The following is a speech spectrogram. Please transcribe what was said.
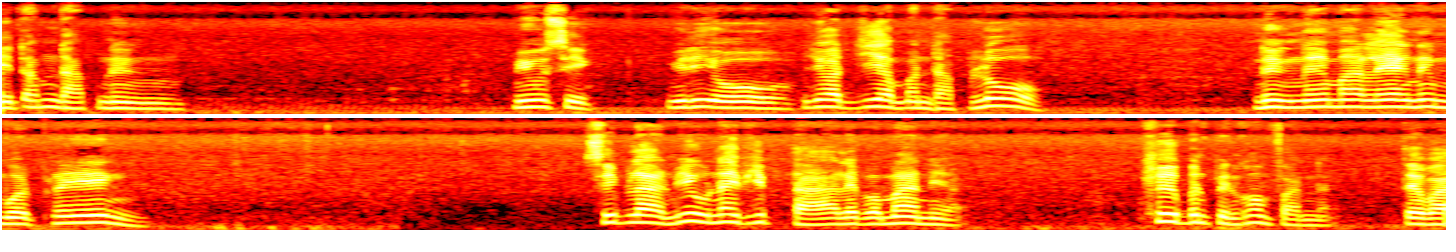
ติดอันดับหนึ่งมิวสิกวิดีโอยอดเยี่ยมอันดับโลกหนึ่งในมาแรงในหมวดเพลงสิบล้านวิวในพริบตาอะไรประมาณเนี่ยคือมันเป็นความฝันอะแต่ว่า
